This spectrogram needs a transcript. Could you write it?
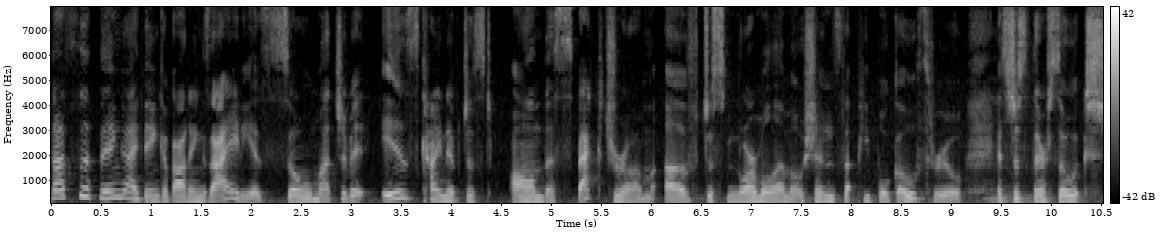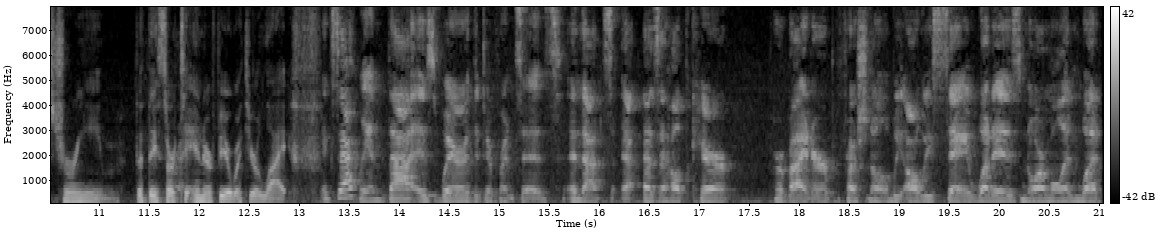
that's the thing I think about anxiety is so much of it is kind of just on the spectrum of just normal emotions that people go through. It's just mm. they're so extreme that they start to interfere with your life. Exactly, and that is where the difference is. And that's as a healthcare provider professional, we always say what is normal and what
